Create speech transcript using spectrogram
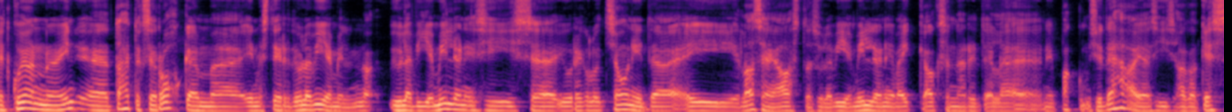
et kui on, äh, tahetakse rohkem investeerida üle viie miljoni, üle viie miljoni, siis ju regulatsioonid ei lase aastas üle viie miljoni väikeaktsionäridele neid pakkumisi teha ja siis, aga kes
